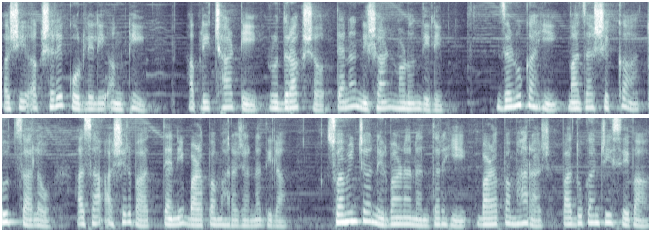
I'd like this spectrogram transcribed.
अशी अक्षरे कोरलेली अंगठी आपली छाटी रुद्राक्ष त्यांना निशाण म्हणून दिली. जणू काही माझा शिक्का तूच चालव असा आशीर्वाद त्यांनी बाळप्पा महाराजांना दिला. स्वामींच्या निर्वाणानंतरही बाळप्पा महाराज पादुकांची सेवा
